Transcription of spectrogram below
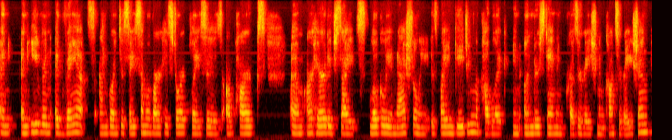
and, and even advance, I'm going to say, some of our historic places, our parks, um, our heritage sites, locally and nationally, is by engaging the public in understanding preservation and conservation,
